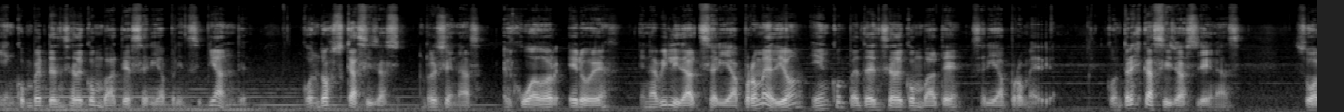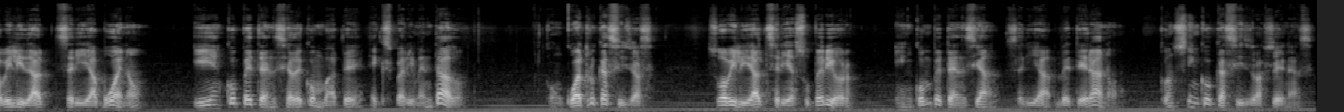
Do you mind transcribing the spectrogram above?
y en competencia de combate sería principiante. Con dos casillas rellenas, el jugador héroe en habilidad sería promedio y en competencia de combate sería promedio. Con tres casillas llenas, su habilidad sería bueno y en competencia de combate experimentado. Con cuatro casillas, su habilidad sería superior en competencia sería veterano. Con cinco casillas llenas,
